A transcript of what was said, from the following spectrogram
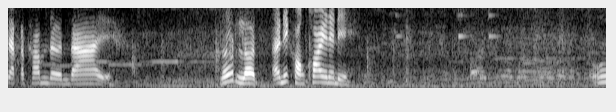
จากกระท่อมเดินได้เลิศเลิศอันนี้ของค่อยเนี่ยนี่โอ้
